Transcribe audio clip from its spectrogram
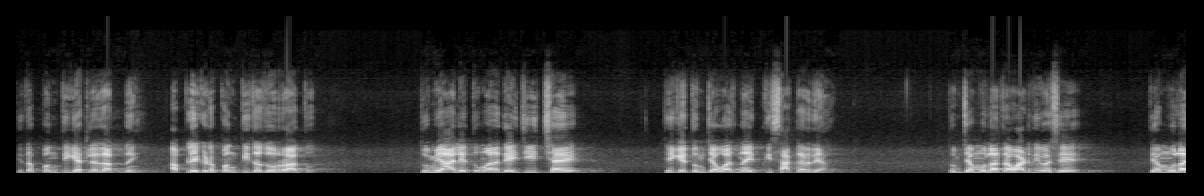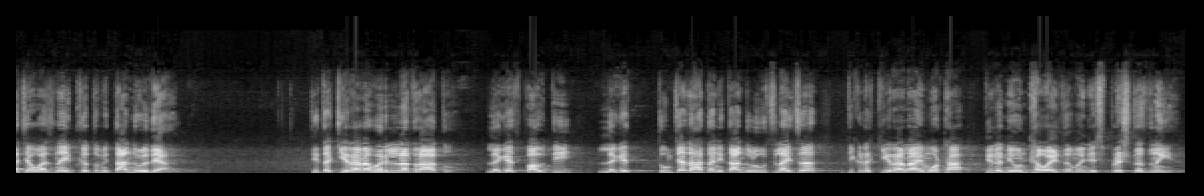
तिथं पंक्ती घेतल्या जात नाही. आपल्या इकडं पंक्तीचा जोर राहतो. तुम्ही आले तुम्हाला द्यायची इच्छा आहे. ठीक आहे तुमच्या वजना इतकी साखर द्या. तुमच्या मुलाचा वाढदिवस आहे. त्या मुलाच्या वजना इतकं तुम्ही तांदूळ द्या. तिथं किराणा भरलेलाच राहतो. लगेच पावती लगेच तुमच्याच हाताने तांदूळ उचलायचं. तिकडं किराणा आहे मोठा तिथं नेऊन ठेवायचं. म्हणजे प्रश्नच नाही आहे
